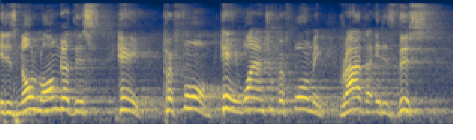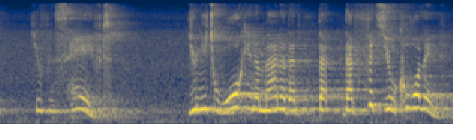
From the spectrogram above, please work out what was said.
It is no longer this, hey, perform. Hey, why aren't you performing? Rather, it is this you've been saved. You need to walk in a manner that, that, that fits your calling.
